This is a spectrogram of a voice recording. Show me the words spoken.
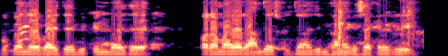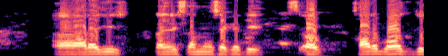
भूपेंद्र भाई थे बिपिन भाई थे और हमारे रामदेव सुल्तान जिमखाना के सेक्रेटरी आराजी राजा इस्लामी सेक्रेटरी और सारे बहुत जो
